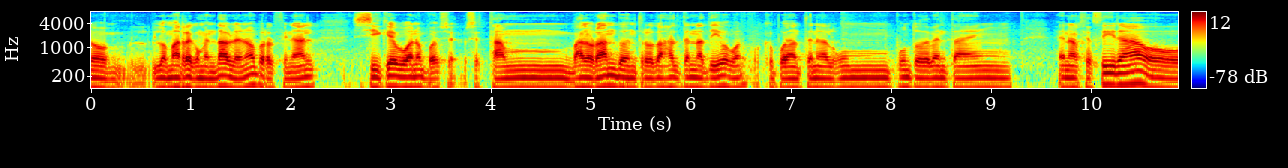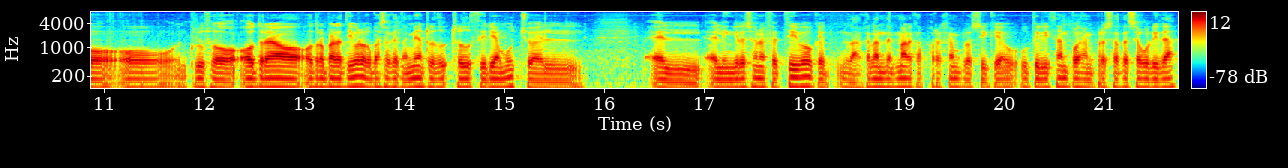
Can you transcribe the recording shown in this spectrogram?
lo, más recomendable, ¿no? Pero al final sí que, bueno, pues se, están valorando, entre otras alternativas, bueno, pues que puedan tener algún punto de venta en, en Algeciras o, incluso otra, otra operativa, lo que pasa es que también reduciría mucho el, el, ingreso en efectivo, que las grandes marcas, por ejemplo, sí que utilizan pues empresas de seguridad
